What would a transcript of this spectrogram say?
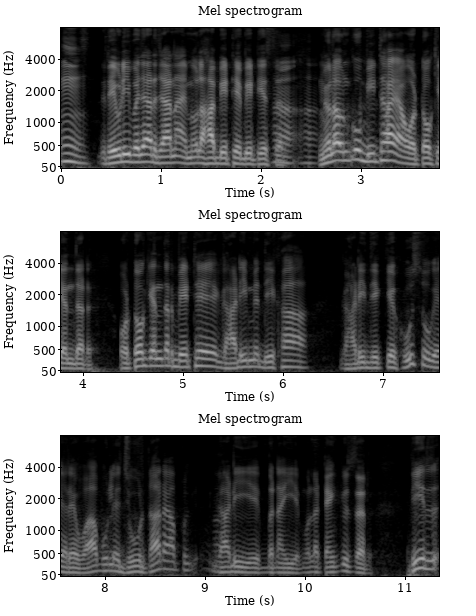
हम्म। रेवड़ी बाज़ार जाना है। मैं बोला हाँ बैठे बैठे सर हाँ, हाँ। मैं बोला उनको बिठाया ऑटो के अंदर। ऑटो के अंदर बैठे गाड़ी में देखा गाड़ी देख के खुश हो गया। अरे वाह बोले जोरदार आप गाड़ी ये बनाइए। है बोला थैंक यू सर फिर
